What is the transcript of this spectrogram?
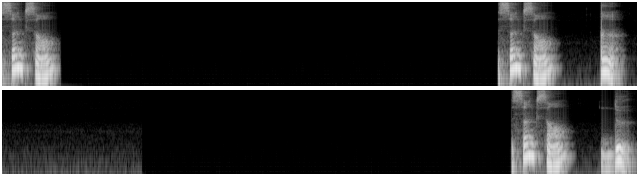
cinq cents cinq cent un. cinq cent deux.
